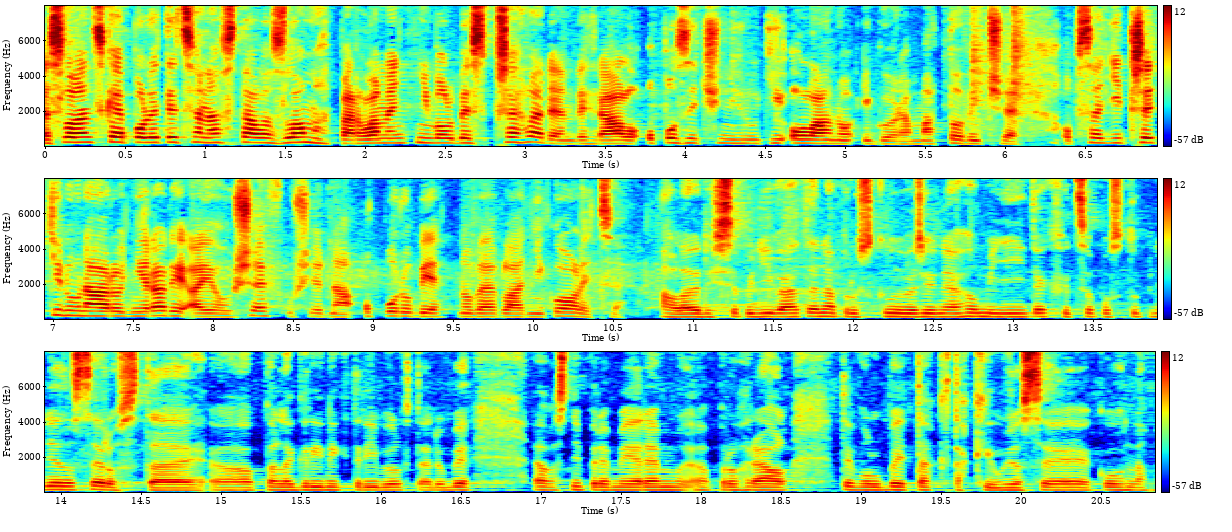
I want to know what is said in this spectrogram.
Ve slovenské politice nastal zlom. Parlamentní volby s přehledem vyhrálo opoziční hnutí Olano Igora Matoviče. Obsadí třetinu Národní rady a jeho šéf už jedná o podobě nové vládní koalice. Ale když se podíváte na průzkumy veřejného mínění, tak Fico postupně zase roste. Eh, Pellegrini, který byl v té době eh, vlastně premiérem, eh, prohrál ty volby, tak taky už zase jako na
